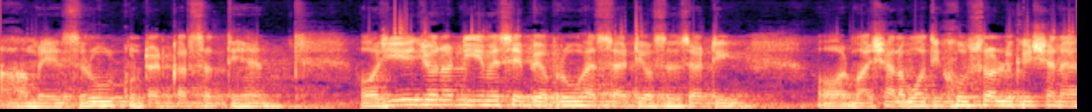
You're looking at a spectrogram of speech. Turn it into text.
हमें ज़रूर कॉन्टेक्ट कर सकते हैं। और ये जो है ना टी एम एस ए पे अप्रूव है सेटी और सेटी और माशाल्लाह बहुत ही खूबसूरत लोकेशन है।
